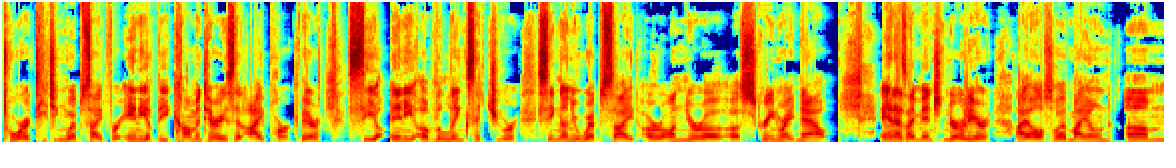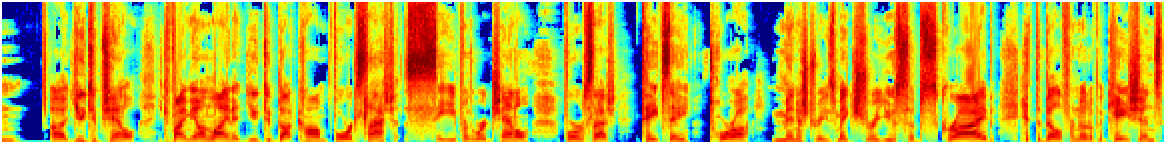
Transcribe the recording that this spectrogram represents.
Torah teaching website for any of the commentaries that I park there. See any of the links that you're seeing on your website or on your uh, uh, screen right now. And as I mentioned earlier, I also have my own um, uh, YouTube channel. You can find me online at youtube.com forward slash C for the word channel forward slash Tetze Torah Ministries. Make sure you subscribe, hit the bell for notifications,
